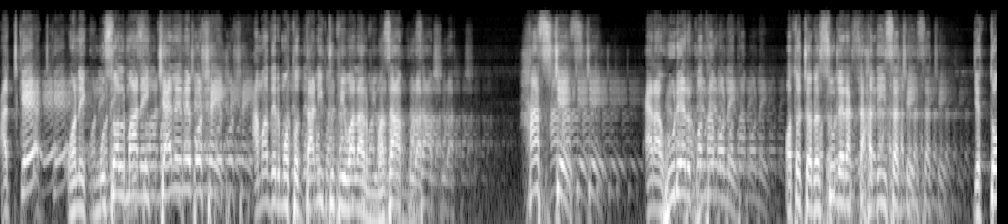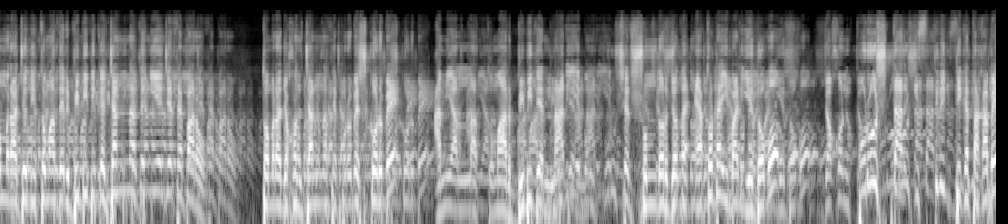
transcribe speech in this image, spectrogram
আজকে অনেক মুসলমান এই চ্যানেলে বসে আমাদের মতো দাড়ি টুপিওয়ালার মজাক উড়াচ্ছে। হাসছে। এরা হুরের কথা বলে। অথচ রসুলের একটা হাদিস আছে যে তোমরা যদি তোমাদের বিবিদিকে জান্নাতে নিয়ে যেতে পারো, তোমরা যখন জান্নাতে প্রবেশ করবে, আমি আল্লাহ তোমার বিবিদের নারী এবং পুরুষের সৌন্দর্যতা এতটাই বাড়িয়ে দেব, যখন পুরুষ তার স্ত্রীর দিকে তাকাবে,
